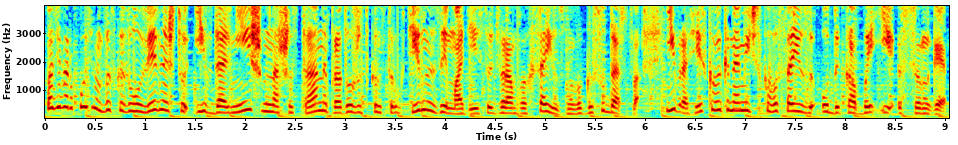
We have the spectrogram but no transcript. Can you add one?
Владимир Путин высказал уверенность, что и в дальнейшем наши страны продолжат конструктивно взаимодействовать в рамках союзного государства, Евразийского экономического союза, ОДКБ и СНГ.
